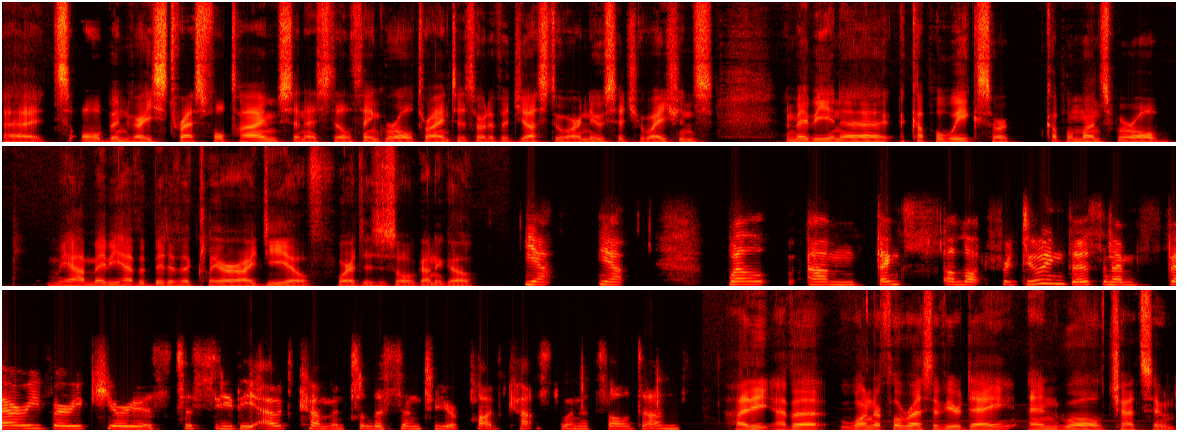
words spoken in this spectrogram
Uh, it's all been very stressful times, and I still think we're all trying to sort of adjust to our new situations. And maybe in a, a couple weeks or a couple months, we're all, yeah, maybe have a bit of a clearer idea of where this is all going to go. Yeah, yeah. Well, um, thanks a lot for doing this. And I'm very, very curious to see the outcome and to listen to your podcast when it's all done. Heidi, have a wonderful rest of your day and we'll chat soon.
